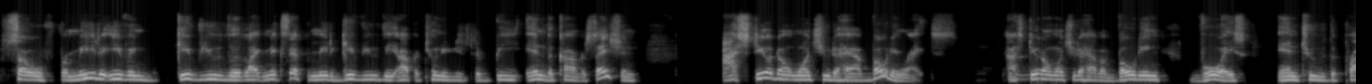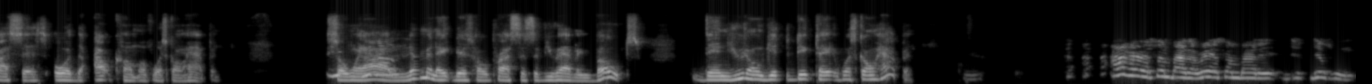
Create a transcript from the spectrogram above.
So for me to even give you the like Nick said, for me to give you the opportunity to be in the conversation, I still don't want you to have voting rights. I still don't want you to have a voting voice into the process or the outcome of what's going to happen. So when you know, I eliminate this whole process of you having votes, then you don't get to dictate what's going to happen. I heard somebody, I read somebody this week,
